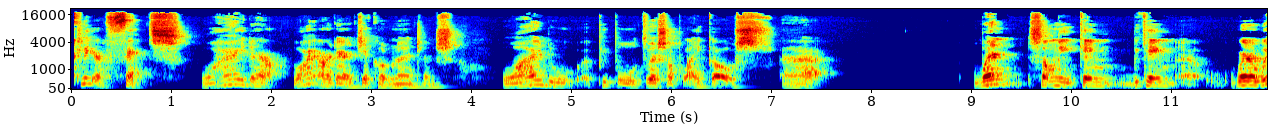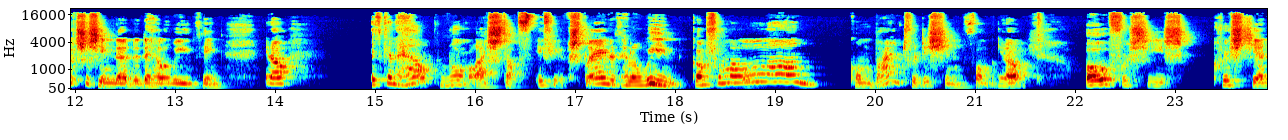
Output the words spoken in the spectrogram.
clear facts why there why are there jack-o'-lanterns why do people dress up like ghosts uh, when suddenly came became uh, were the witches in the, the, the halloween thing you know it can help normalize stuff if you explain that halloween comes from a long combined tradition from you know overseas christian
